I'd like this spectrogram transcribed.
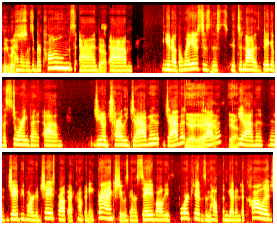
He was and Elizabeth Holmes, and Yeah. um, you know the latest is this. It's not as big of a story, but um, do you know Charlie Javice? Javice? Yeah, yeah, Javice? yeah. Yeah, the, the J.P. Morgan Chase brought that company Frank. She was going to save all these poor kids and help them get into college,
